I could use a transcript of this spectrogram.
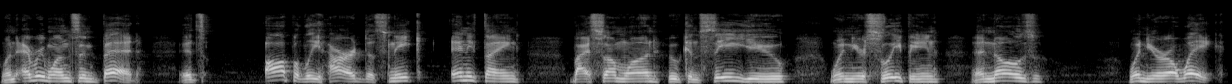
when everyone's in bed. It's awfully hard to sneak anything by someone who can see you when you're sleeping and knows when you're awake.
